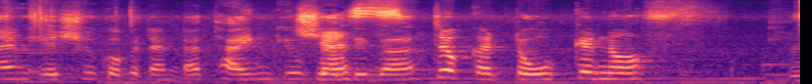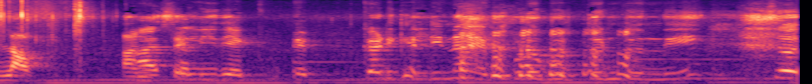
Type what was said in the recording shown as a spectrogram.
అండ్ యశుకి ఒకటి అంట థ్యాంక్ యూ జస్ట్ ఒక టోకెన్ ఆఫ్ లవ్ అసలు ఇది ఎక్- ఎక్కడికి వెళ్ళినా ఎప్పుడు గుర్తుంటుంది. సో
